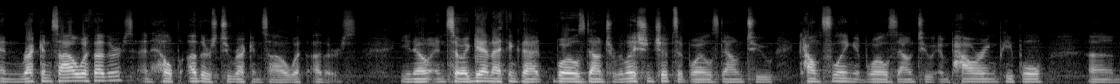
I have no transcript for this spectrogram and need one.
and reconcile with others and help others to reconcile with others. You know, and so again, I think that boils down to relationships. It boils down to counseling. It boils down to empowering people. Um,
